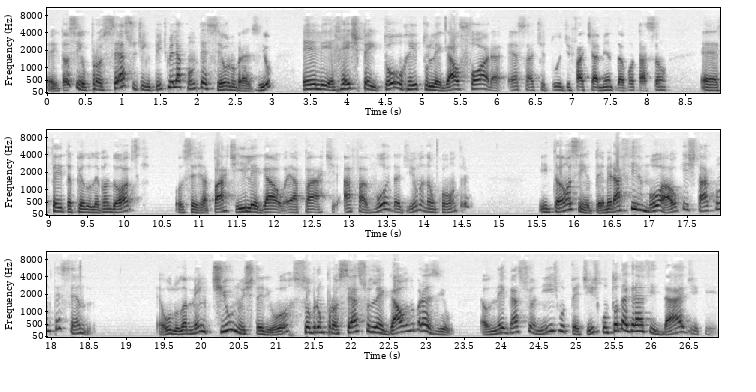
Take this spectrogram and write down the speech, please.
É, então, assim, o processo de impeachment ele aconteceu no Brasil, ele respeitou o rito legal, fora essa atitude de fatiamento da votação é, feita pelo Lewandowski, ou seja, a parte ilegal é a parte a favor da Dilma, não contra. Então, assim, o Temer afirmou algo que está acontecendo. É, o Lula mentiu no exterior sobre um processo legal no Brasil. É o negacionismo petista, com toda a gravidade que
